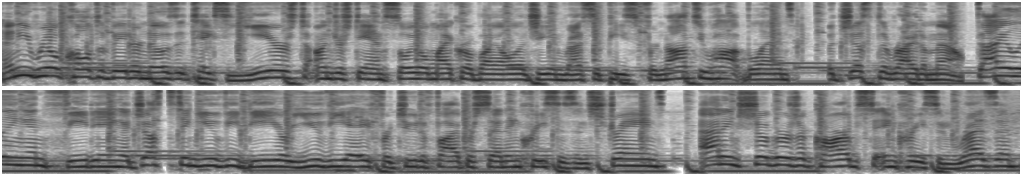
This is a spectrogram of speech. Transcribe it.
Any real cultivator knows it takes years to understand soil microbiology and recipes for not too hot blends, but just the right amount. Dialing in feeding, adjusting UVB or UVA for 2 to 5% increases in strains, adding sugars or carbs to increase in resin,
